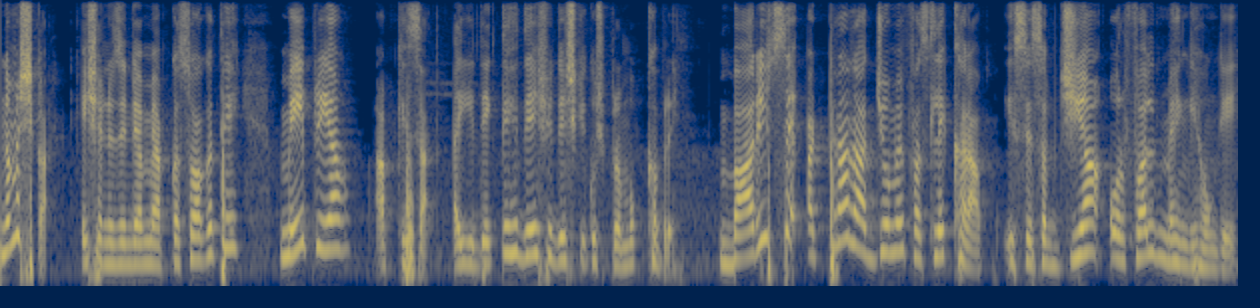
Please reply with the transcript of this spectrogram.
नमस्कार, एशिया न्यूज़ इंडिया में आपका स्वागत है। मैं प्रिया आपके साथ। आइए देखते हैं देश विदेश की कुछ प्रमुख खबरें। बारिश से 18 राज्यों में फ़सलें खराब। इससे सब्ज़ियाँ और फल महँगे होंगे।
